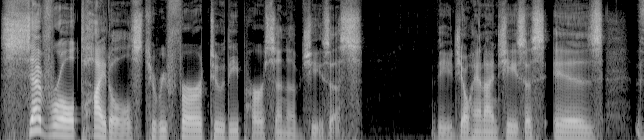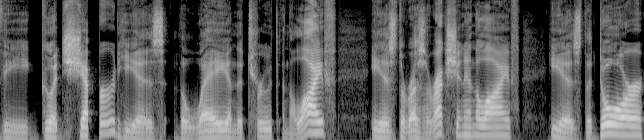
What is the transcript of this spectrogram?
several titles to refer to the person of Jesus. The Johannine Jesus is the Good Shepherd, he is the way and the truth and the life, he is the resurrection and the life, he is the door,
